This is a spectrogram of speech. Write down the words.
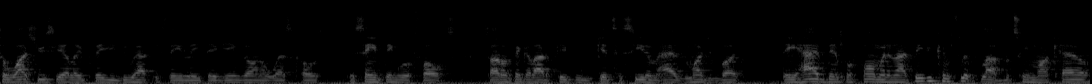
to watch UCLA play, you do have to stay late. Their games are on the West Coast. The same thing with Fultz. So I don't think a lot of people get to see them as much, but they have been performing. And I think you can flip flop between Markelle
